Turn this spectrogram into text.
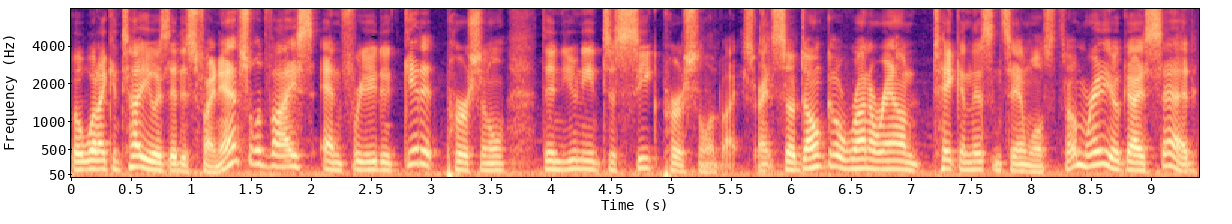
But what I can tell you is it is financial advice, and for you to get it personal, then you need to seek personal advice, right? So don't go run around taking this and saying, "Well, some radio guy said."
